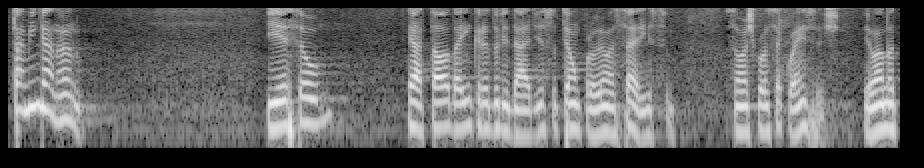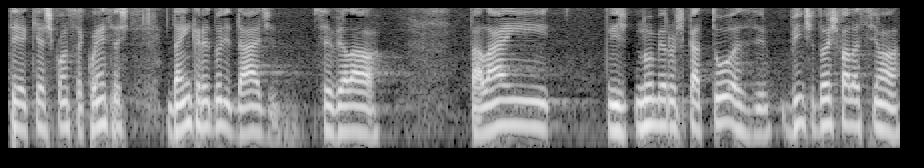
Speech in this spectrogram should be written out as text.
está me enganando. E esse é, o, é a tal da incredulidade. Isso tem um problema seríssimo são as consequências. Eu anotei aqui as consequências da incredulidade. Você vê lá, está lá em, em Números 14, 22, fala assim: ó,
